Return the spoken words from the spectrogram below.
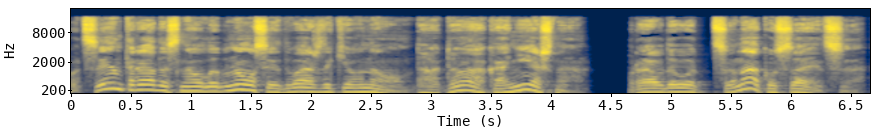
Пациент радостно улыбнулся и дважды кивнул. «Да-да, конечно. Правда, вот цена кусается»,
